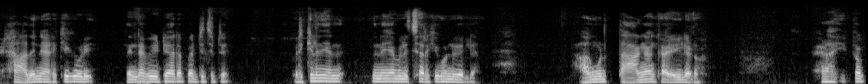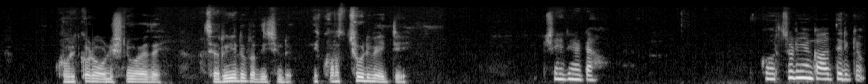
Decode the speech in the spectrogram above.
എടാ അതിനിടയ്ക്ക് കൂടി നിന്റെ വീട്ടുകാരെ പറ്റിച്ചിട്ട് ഒരിക്കലും ഞാൻ നിന്നെ ഞാൻ വിളിച്ചിറക്കി കൊണ്ടുവരില്ല അതും കൂടി താങ്ങാൻ കഴിയില്ലടോ. എടാ ഇപ്പൊ കോഴിക്കോട് ഓഡിഷന് പോയതേ ചെറിയൊരു പ്രതീക്ഷ ഉണ്ട് നീ കുറച്ചുകൂടി വെയിറ്റ് ചെയ്യ്. ശരി ഏട്ടാ. കുറച്ചുകൂടി ഞാൻ കാത്തിരിക്കും.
